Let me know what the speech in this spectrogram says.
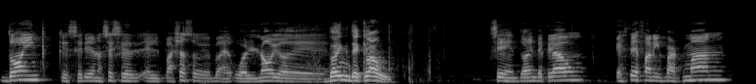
Doink, que sería, no sé si el, payaso o el novio de. Doink the Clown. Sí, Doink the Clown. Stephanie McMahon.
